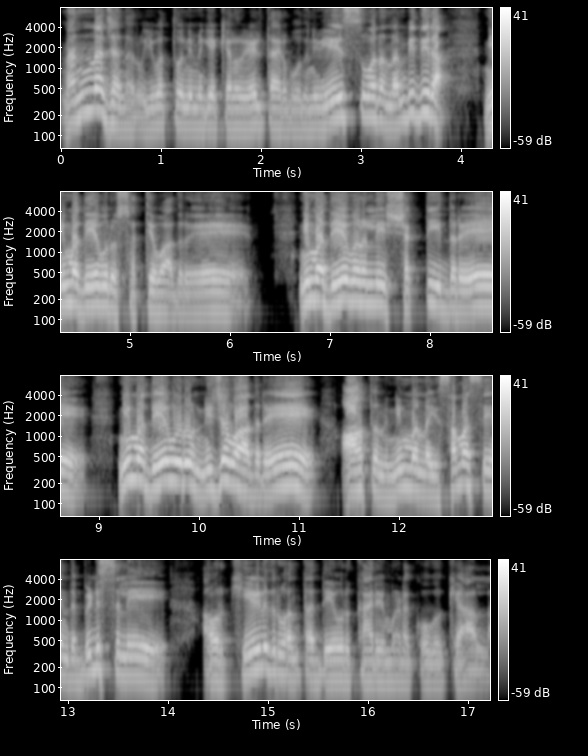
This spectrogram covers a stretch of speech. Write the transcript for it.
ನನ್ನ ಜನರು. ಇವತ್ತು ನಿಮಗೆ ಕೆಲವರು ಹೇಳ್ತಾ ಇರ್ಬೋದು, ನೀವು ಯೇಸುವನ್ನು ನಂಬಿದ್ದೀರಾ? ನಿಮ್ಮ ದೇವರು ಸತ್ಯವಾದರೆ ನಿಮ್ಮ ದೇವರಲ್ಲಿ ಶಕ್ತಿ ಇದ್ದರೆ, ನಿಮ್ಮ ದೇವರು ನಿಜವಾದರೆ ಆತನು ನಿಮ್ಮನ್ನು ಈ ಸಮಸ್ಯೆಯಿಂದ ಬಿಡಿಸಲಿ. ಅವ್ರು ಕೇಳಿದ್ರು ಅಂತ ದೇವರು ಕಾರ್ಯ ಮಾಡೋಕ್ಕೆ ಹೋಗೋಕ್ಕೆ ಅಲ್ಲ.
